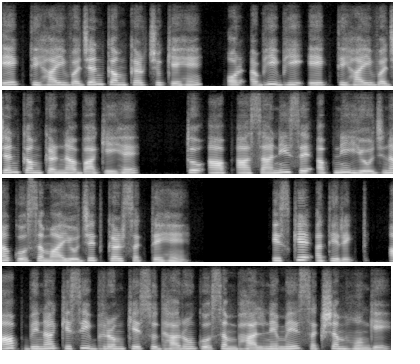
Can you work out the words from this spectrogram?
एक तिहाई वज़न कम कर चुके हैं और अभी भी एक तिहाई वज़न कम करना बाकी है तो आप आसानी से अपनी योजना को समायोजित कर सकते हैं। इसके अतिरिक्त, आप बिना किसी भ्रम के सुधारों को संभालने में सक्षम होंगे।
